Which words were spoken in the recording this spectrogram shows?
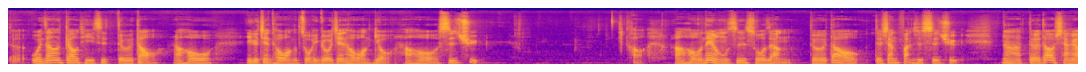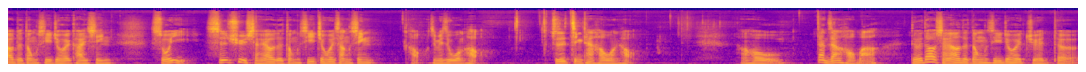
呃，文章的标题是得到，然后一个箭头往左，一个箭头往右，然后失去。好，然后内容是说这样，得到的相反是失去，那得到想要的东西就会开心，所以失去想要的东西就会伤心。好，这边是问号，就是惊叹号问号。然后，但这样好吗？得到想要的东西，就会觉得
